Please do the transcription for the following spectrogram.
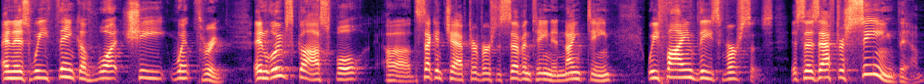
And as we think of what she went through, in Luke's Gospel, uh, the second chapter, verses 17 and 19, we find these verses. It says, After seeing them,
